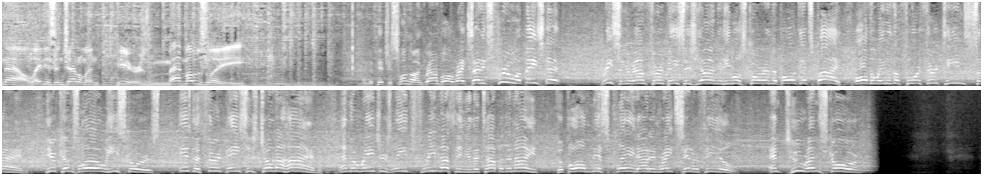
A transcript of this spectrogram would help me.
And now, ladies and gentlemen, here's Matt Mosley. And the pitch is swung on, ground ball right side. It's through a base hit. Racing around third base is Young, and he will score, and the ball gets by all the way to the 413 sign. Here comes Lowe. He scores. Into third base is Jonah Heim, and the Rangers lead 3 0 in the top of the ninth. The ball misplayed out in right center field, and two runs score.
